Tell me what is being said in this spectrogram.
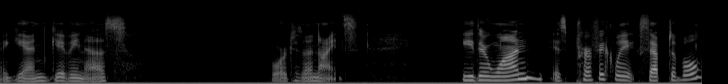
Again, giving us 4 to the ninth. Either one is perfectly acceptable.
